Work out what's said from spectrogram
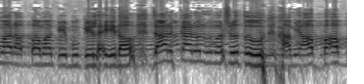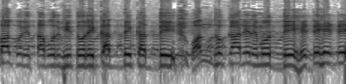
আমার আব্বা আমাকে বুকে লাই নাও। যার কারণ বশত আমি আব্বা আব্বা করে তাবুর ভিতরে কাঁদতে কাঁদতে অন্ধকারের মধ্যে হেঁটে হেঁটে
